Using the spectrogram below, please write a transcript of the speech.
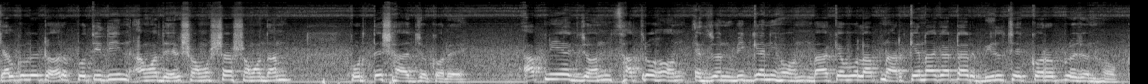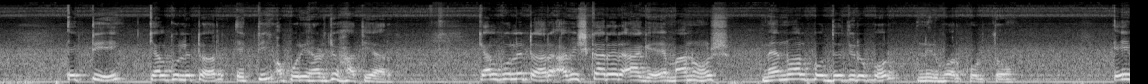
ক্যালকুলেটর প্রতিদিন আমাদের সমস্যার সমাধান করতে সাহায্য করে। আপনি একজন ছাত্র হন, একজন বিজ্ঞানী হন বা কেবল আপনার কেনাকাটার বিল চেক করার প্রয়োজন হোক। একটি ক্যালকুলেটর একটি অপরিহার্য হাতিয়ার। ক্যালকুলেটর আবিষ্কারের আগে মানুষ ম্যানুয়াল পদ্ধতির উপর নির্ভর করত। এই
